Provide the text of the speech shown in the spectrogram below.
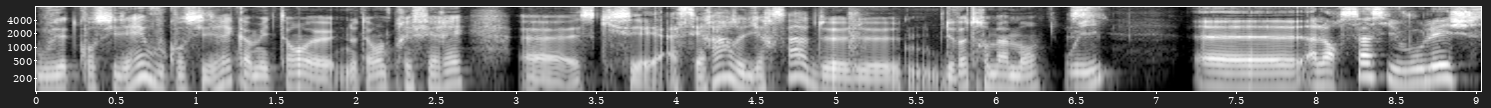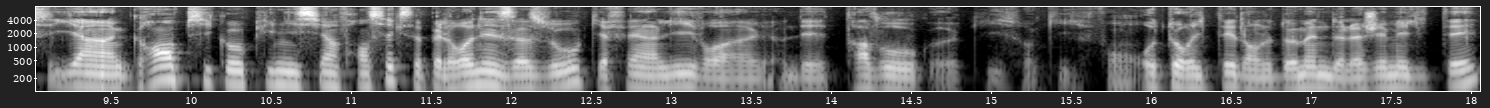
vous êtes considéré, vous vous considérez comme étant notamment le préféré, ce qui c'est assez rare de dire ça, de, de, de votre maman. Oui. Euh, alors ça, si vous voulez, il y a un grand psychoclinicien français qui s'appelle René Zazo, qui a fait un livre, euh, des travaux euh, qui, sont- qui font autorité dans le domaine de la gémellité,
